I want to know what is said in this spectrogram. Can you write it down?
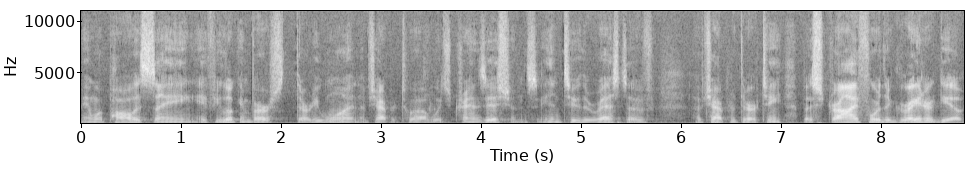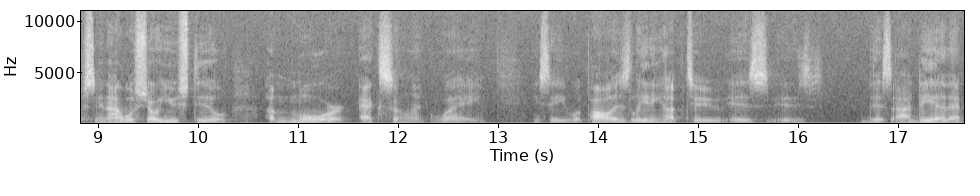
And what Paul is saying, if you look in verse 31 of chapter 12, which transitions into the rest of, of chapter 13, but strive for the greater gifts, and I will show you still a more excellent way. You see, what Paul is leading up to is, is this idea that,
